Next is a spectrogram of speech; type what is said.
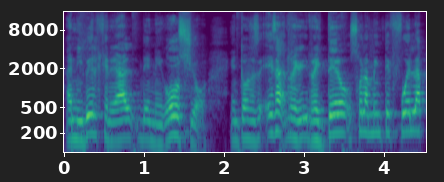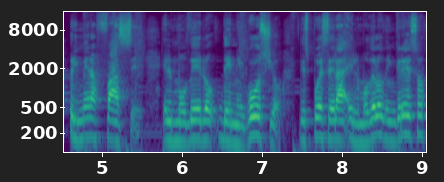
a nivel general de negocio. Entonces, esa, reitero, solamente fue la primera fase, el modelo de negocio. Después será el modelo de ingreso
